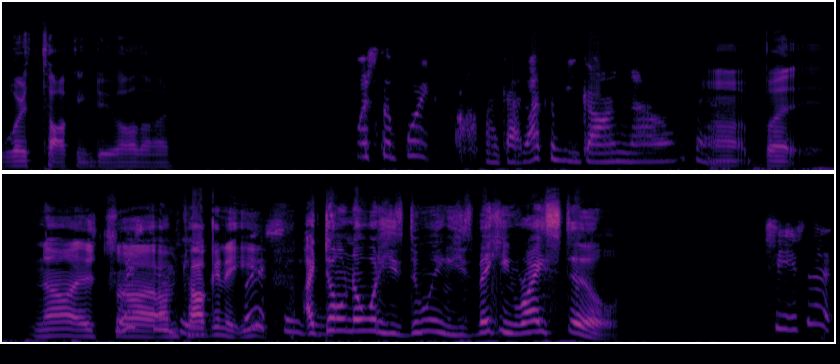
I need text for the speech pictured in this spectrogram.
worth talking to. Hold on. What's the point? Oh my god, I could be gone now. What the hell? Uh, but no, it's uh, I'm talking to. E- I don't know what he's doing. He's making rice still. See, isn't it?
